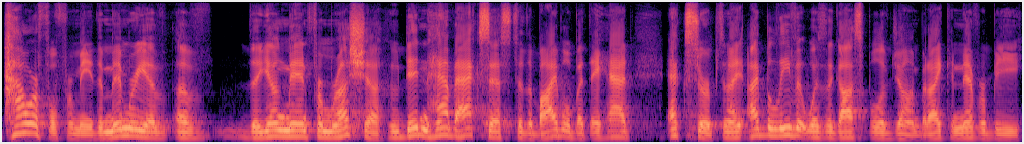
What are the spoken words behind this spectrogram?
powerful for me the memory of, of the young man from Russia who didn't have access to the Bible, but they had excerpts. And I, I, believe it was the Gospel of John, but I can never be,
